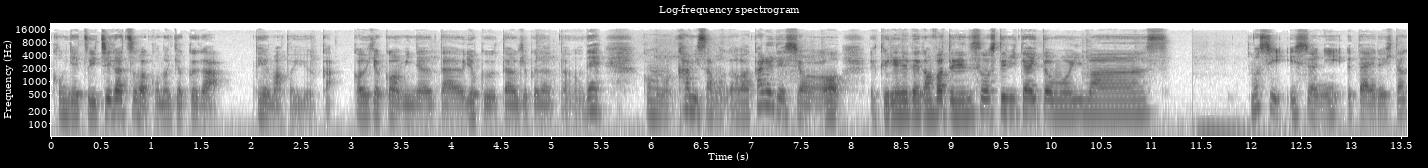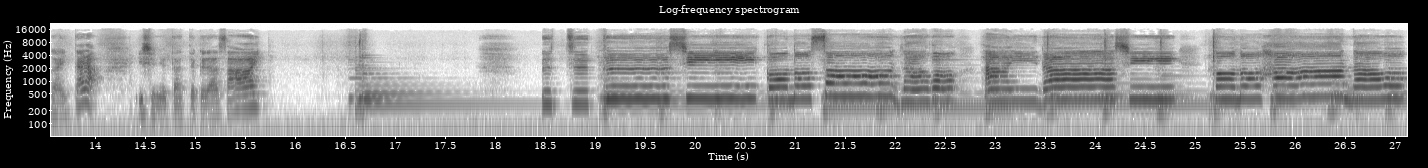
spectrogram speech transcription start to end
今月1月はこの曲がテーマというかこの曲をみんな歌うよく歌う曲だったのでこの「神様がわかるでしょう」をウクレレで頑張って演奏してみたいと思います。もし一緒に歌える人がいたら一緒に歌ってください。美しいこの空を愛らしいこの花を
